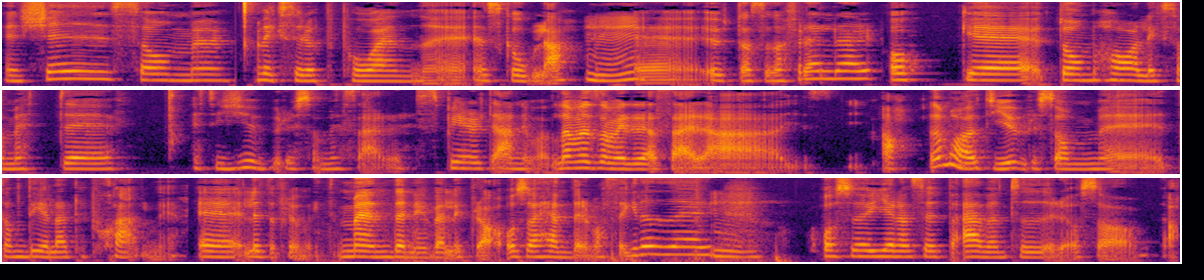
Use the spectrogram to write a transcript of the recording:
en tjej som växer upp på en, en skola Mm. eh, utan sina föräldrar. Och de har liksom ett, ett djur som är så här spirit animal. Nej, men som är det så här... eh, Ja, de har ett djur som eh, de delar typ själ med. Eh, lite flummigt. Men den är väldigt bra. Och så händer det massa grejer. Mm. Och så ger den sig ut på äventyr och så... Ja,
